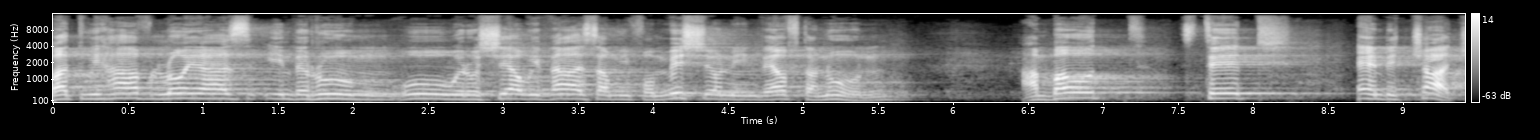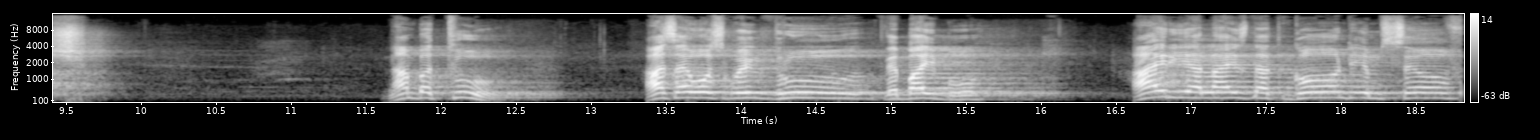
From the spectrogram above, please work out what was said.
but we have lawyers in the room who will share with us some information in the afternoon about state and the church. Number two, as I was going through the Bible, I realized that God Himself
